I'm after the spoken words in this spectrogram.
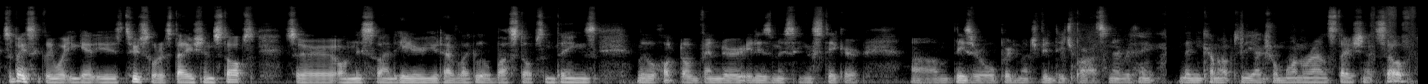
So basically what you get is two sort of station stops. So on this side here, you'd have like little bus stops and things, little hot dog vendor. It is missing a sticker. Um, these are all pretty much vintage parts and everything. Then you come up to the actual monorail station itself,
